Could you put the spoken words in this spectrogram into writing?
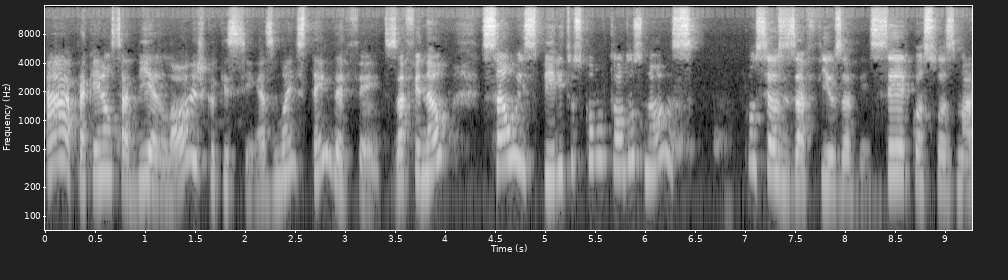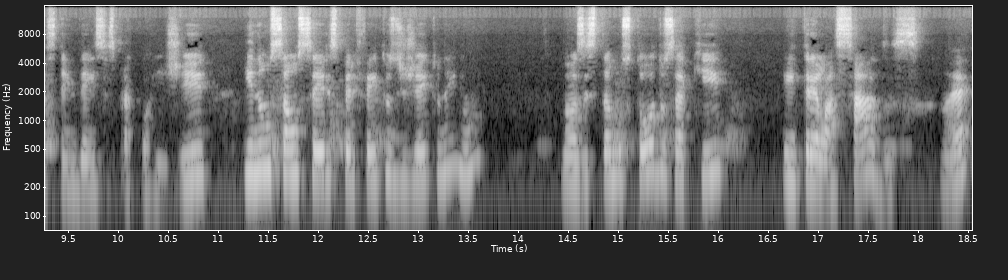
Ah, para quem não sabia, lógico que sim, as mães têm defeitos. Afinal, são espíritos como todos nós, com seus desafios a vencer, com as suas más tendências para corrigir, e não são seres perfeitos de jeito nenhum. Nós estamos todos aqui entrelaçados né,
